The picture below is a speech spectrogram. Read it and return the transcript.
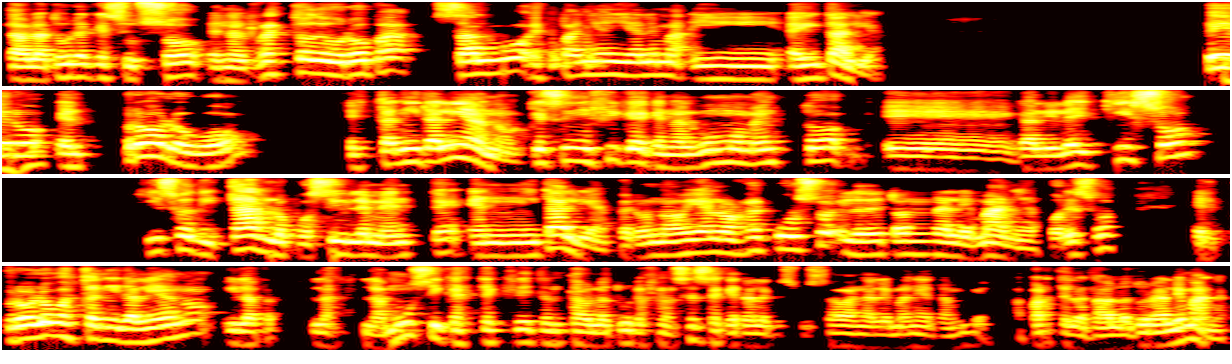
tablatura que se usó en el resto de Europa, salvo España y, y e Italia. Pero el prólogo está en italiano. ¿Qué significa? Que en algún momento eh, Galilei quiso, quiso editarlo posiblemente en Italia, pero no había los recursos y lo editó en Alemania. Por eso el prólogo está en italiano y la, la, música está escrita en tablatura francesa, que era la que se usaba en Alemania también, aparte de la tablatura alemana,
